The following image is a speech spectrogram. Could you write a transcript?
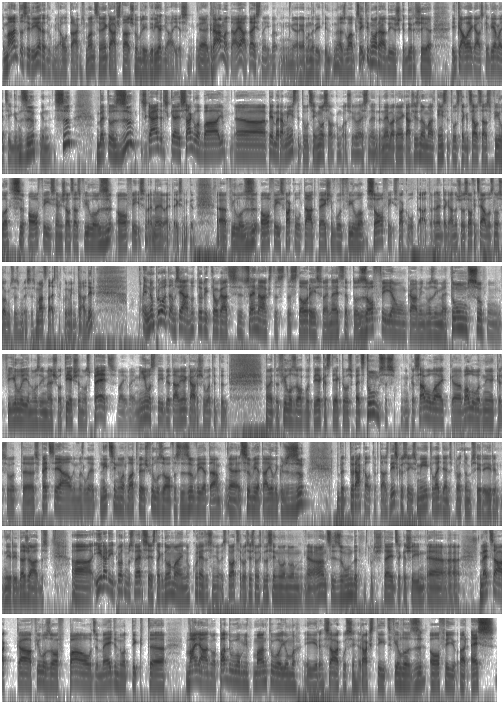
Man tas ir ieraduma jautājums. Man tas vienkārši tā šobrīd ir iegājies. Grāmatā, jā, taisnība. Man arī daži labi citi norādījuši, ka ir šie, it kā liekas, ka vienlaicīgi gan z, gan s, bet to z skaidrs, ka es saglabāju, piemēram, institūciju nosaukumos, jo es ne, nevaru vienkārši izdomāt, ka institūts tagad saucās filozofijas, ja viņš saucās filozofijas, vai ne, vai teiksim, ka filozofijas fakultāte pēkšņi būtu filozofijas fakultāte, tā kā nu, šos oficiālos nosaukums es, es esmu atstājis tur, kur viņi tādi ir. Nu, protams, jā, nu, tur ir kaut kāds senāks tas, tas stāstījis, vai ne, starp to Zofiju un kā viņa nozīmē tumsu, un filija nozīmē šo tiekšanos pēc, vai, vai mīlestību, ja tā vienkāršoti, tad, vai tad filozofi būtu tie, kas tiektos pēc tumsas, ka savulaik valodnieki esot speciāli mazliet nicinot latviešu filozofus zuvietā, suvietā ielikuši zu Bet tur atkal tur tās diskusijas, mīti, leģendas, protams, ir, ir, ir dažādas. Uh, ir arī, protams, versijas, tā domāju, no kurienes es, viņu, es to atceros. Iespējams, ka tas ir no, no uh, Ansis Zunda, kurš teica, ka šī uh, vecākā filozofa paudze mēģinot tikt. Uh, vaļā no padomju mantojuma ir sākusi rakstīt filozofiju ar S.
